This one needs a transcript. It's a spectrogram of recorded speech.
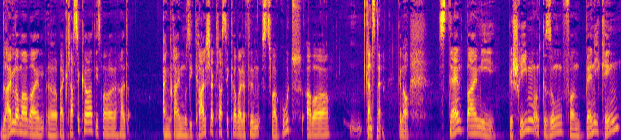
Bleiben wir mal bei, äh, bei Klassiker. Diesmal halt ein rein musikalischer Klassiker, weil der Film ist zwar gut, aber Ganz nett. Genau. Stand By Me, geschrieben und gesungen von Benny King,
